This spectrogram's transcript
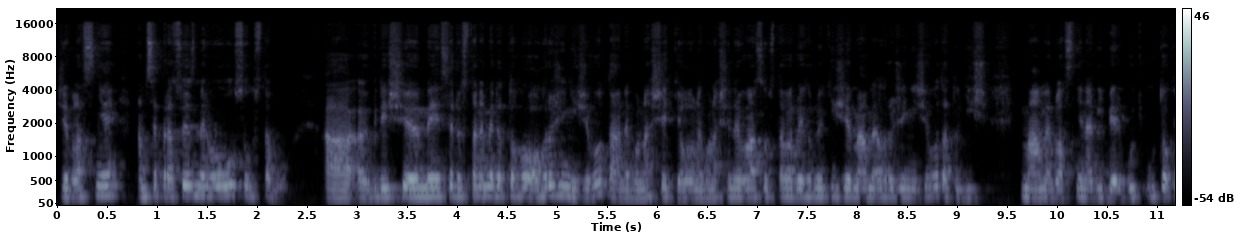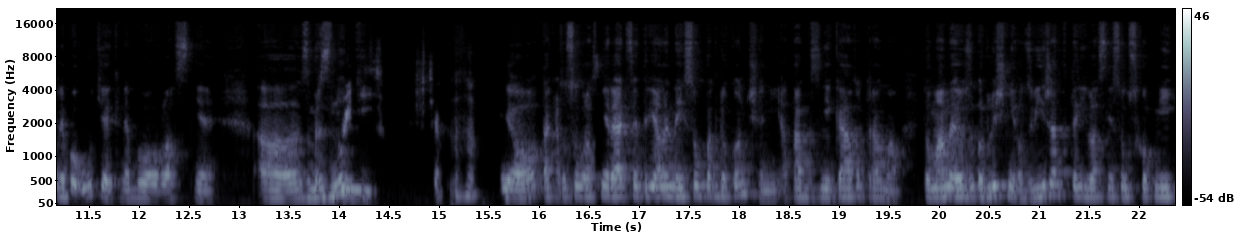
že vlastně tam se pracuje s nervovou soustavou. A eh, když my se dostaneme do toho ohrožení života, nebo naše tělo, nebo naše nervová soustava vyhodnotí, že máme ohrožení života, tudíž máme vlastně na výběr buď útok nebo útěk, nebo vlastně uh, zmrznutí. Mm-hmm. Jo, tak to jsou vlastně reakce, které ale nejsou pak dokončený a tak vzniká to trauma. To máme odlišně od zvířat, který vlastně jsou schopní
